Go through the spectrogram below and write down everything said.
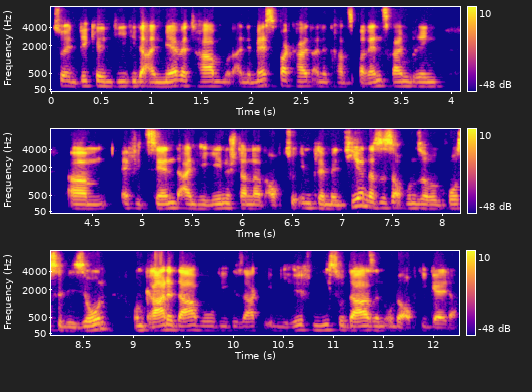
zu entwickeln, die wieder einen Mehrwert haben und eine Messbarkeit, eine Transparenz reinbringen, ähm, effizient einen Hygienestandard auch zu implementieren. Das ist auch unsere große Vision. Und gerade da, wo, wie gesagt, eben die Hilfen nicht so da sind oder auch die Gelder.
